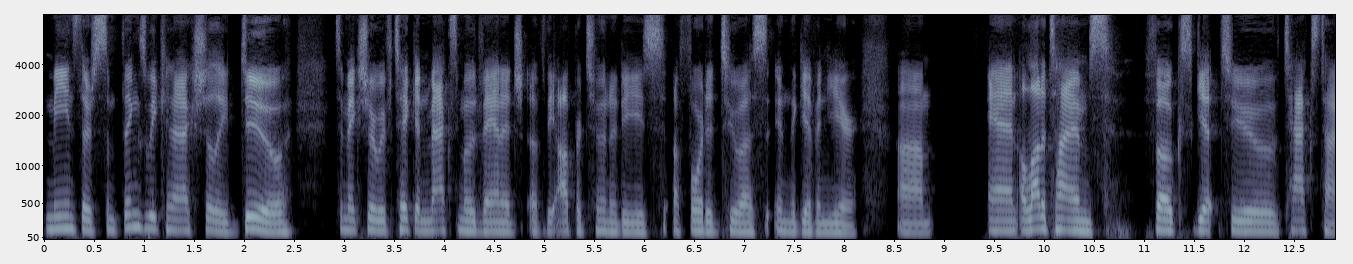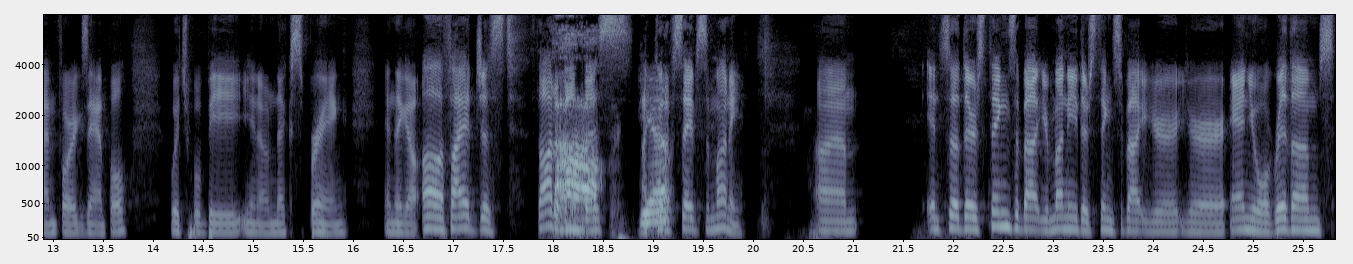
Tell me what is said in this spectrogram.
means there's some things we can actually do to make sure we've taken maximum advantage of the opportunities afforded to us in the given year. Um, and a lot of times, folks get to tax time, for example, which will be you know next spring, and they go, "Oh, if I had just thought about Oh, this, I could have saved some money." Um, and so there's things about your money, there's things about your your annual rhythms.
